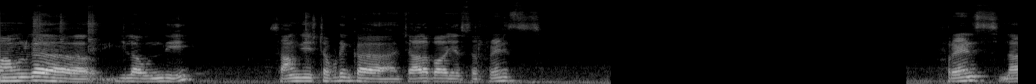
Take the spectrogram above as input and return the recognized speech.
మామూలుగా ఇలా ఉంది. సాంగ్ చేసేటప్పుడు ఇంకా చాలా బాగా చేస్తారు. ఫ్రెండ్స్ ఫ్రెండ్స్ నా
